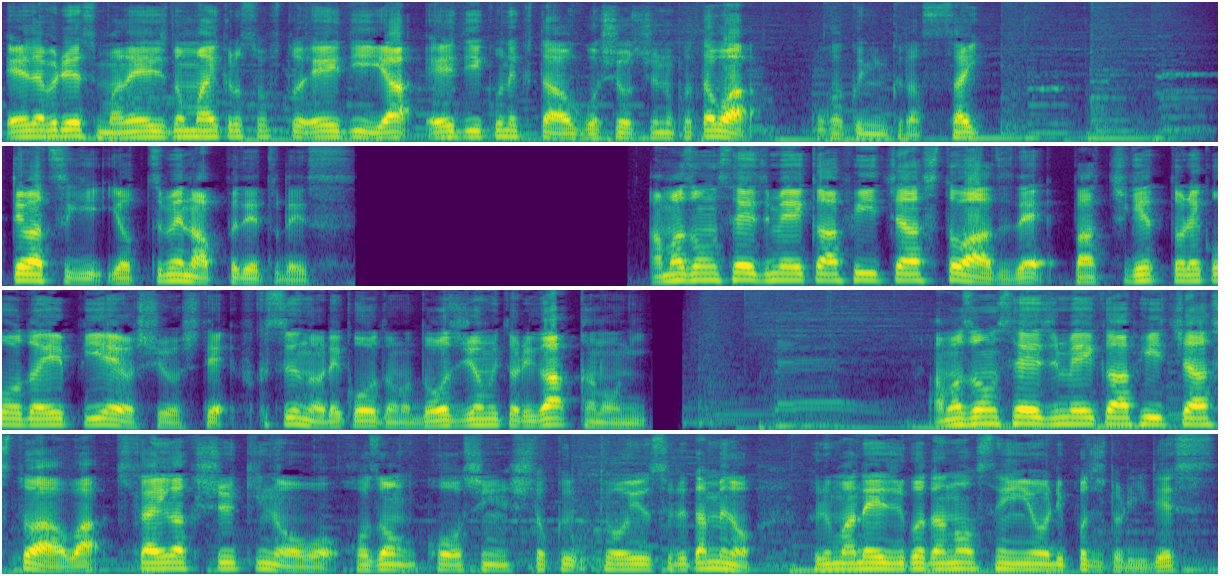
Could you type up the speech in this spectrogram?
AWS Managed Microsoft AD や AD コネクターをご使用中の方はご確認ください。では次、4つ目のアップデートです。Amazon 政治メーカーフィーチャーストアーズでバッチゲットレコード API を使用して複数のレコードの同時読み取りが可能に。Amazon 政治メーカーフィーチャーストアは機械学習機能を保存、更新、取得、共有するためのフルマネージ型の専用リポジトリです。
